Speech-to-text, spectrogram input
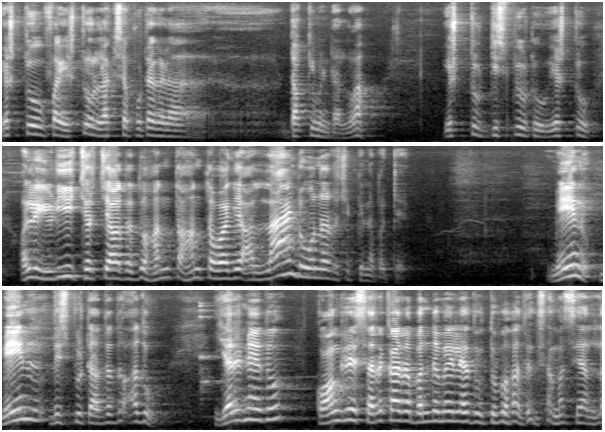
ಎಷ್ಟು ಫ, ಎಷ್ಟು ಲಕ್ಷ ಪುಟಗಳ ಡಾಕ್ಯುಮೆಂಟ್ ಅಲ್ವಾ? ಎಷ್ಟು ಡಿಸ್ಪ್ಯೂಟು, ಎಷ್ಟು, ಅಲ್ಲಿ ಇಡೀ ಚರ್ಚೆ ಆದದ್ದು ಹಂತ ಹಂತವಾಗಿ ಆ ಲ್ಯಾಂಡ್ ಓನರ್ಶಿಪ್ಪಿನ ಬಗ್ಗೆ. ಮೇನ್ ಮೇನ್ ಡಿಸ್ಪ್ಯೂಟ್ ಆದದ್ದು ಅದು. ಎರಡನೇದು, ಕಾಂಗ್ರೆಸ್ ಸರ್ಕಾರ ಬಂದ ಮೇಲೆ ಅದು ಉದ್ಭವವಾದ ಸಮಸ್ಯೆ ಅಲ್ಲ.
